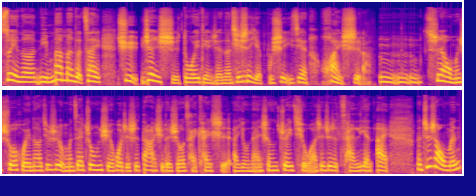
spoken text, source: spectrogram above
所以呢，你慢慢的再去认识多一点人呢，其实也不是一件坏事啦。嗯嗯嗯，是啊，我们说回呢，就是我们在中学或者是大学的时候才开始啊，有男生追求啊，甚至是谈恋爱。那至少我们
